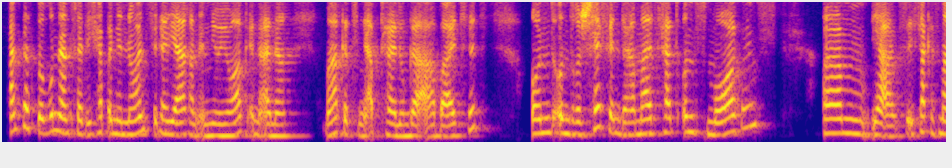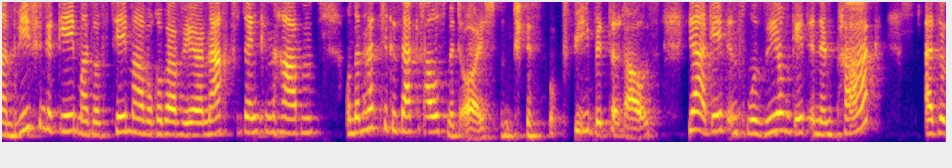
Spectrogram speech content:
Ich fand das bewundernswert. Ich habe in den 90er Jahren in New York in einer Marketingabteilung gearbeitet und unsere Chefin damals hat uns morgens ähm, ja, ich sage jetzt mal ein Briefing gegeben, also das Thema, worüber wir nachzudenken haben. Und dann hat sie gesagt, raus mit euch. Und wir so, wie bitte raus? Ja, geht ins Museum, geht in den Park, also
